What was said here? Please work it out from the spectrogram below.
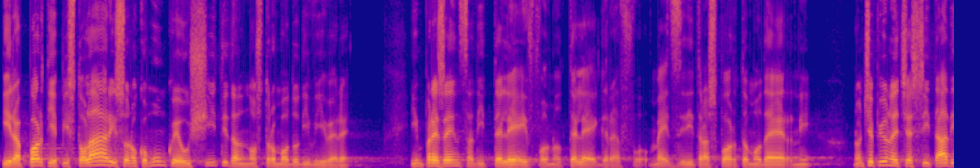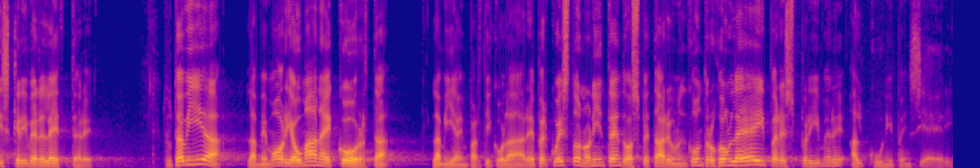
i rapporti epistolari sono comunque usciti dal nostro modo di vivere in presenza di telefono, telegrafo, mezzi di trasporto moderni, non c'è più necessità di scrivere lettere. Tuttavia la memoria umana è corta, la mia in particolare, e per questo non intendo aspettare un incontro con lei per esprimere alcuni pensieri.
